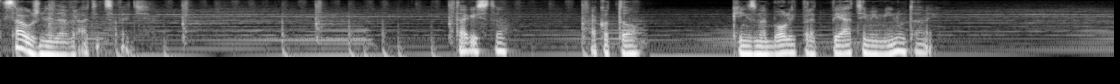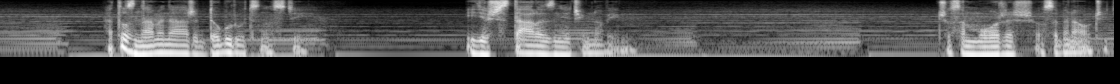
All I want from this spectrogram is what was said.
sa už nedá vrátiť späť. Takisto ako to, kým sme boli pred 5 minútami. A to znamená, že do budúcnosti ideš stále s niečím novým. Čo sa môžeš o sebe naučiť.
